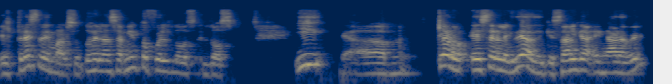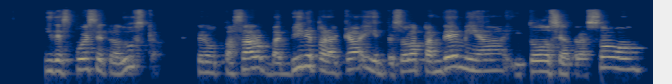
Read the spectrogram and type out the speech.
el 13 de marzo. Entonces el lanzamiento fue el 12. Y claro, esa era la idea de que salga en árabe y después se traduzca. Pero pasaron, vine para acá y empezó la pandemia y todo se atrasó.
